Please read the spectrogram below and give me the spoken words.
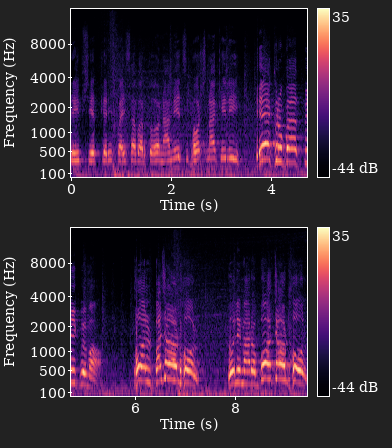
गरीब शेतकरी पैसा भरतो आणि आम्हीच घोषणा केली एक रुपयात पीक विमा ढोल बजाव ढोल ढोली मारो बजाव ढोल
